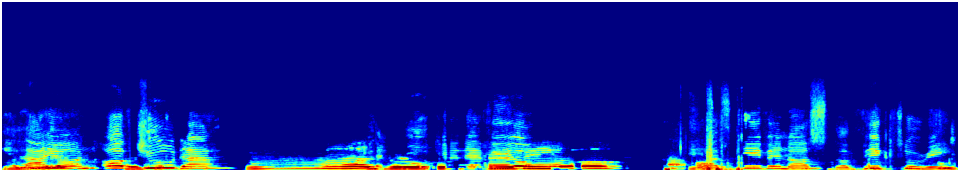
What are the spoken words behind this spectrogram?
The Lion of Judah, broken every yoke. He has given us the victory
